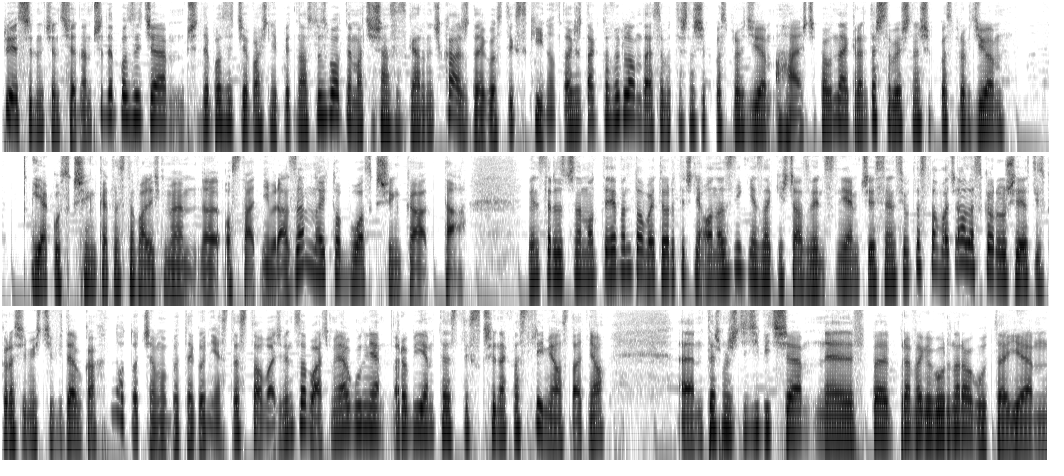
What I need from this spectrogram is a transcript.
tu jest 77. Przy depozycie, przy depozycie właśnie 15 zł macie szansę zgarnąć każdego z tych skinów. Także tak to wygląda. Ja sobie też na szybko sprawdziłem. Aha, jeszcze pełny ekran. Też sobie jeszcze na szybko sprawdziłem, jaką skrzynkę testowaliśmy e, ostatnim razem. No i to była skrzynka ta. Więc teraz zaczynamy od tej eventowej. Teoretycznie ona zniknie za jakiś czas, więc nie wiem, czy jest sens ją testować, ale skoro już jest i skoro się mieści w widełkach, no to czemu by tego nie stestować? Więc zobaczmy. Ja ogólnie robiłem test tych skrzynek na streamie ostatnio. Też możecie dziwić się e, w prawego górnego rogu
